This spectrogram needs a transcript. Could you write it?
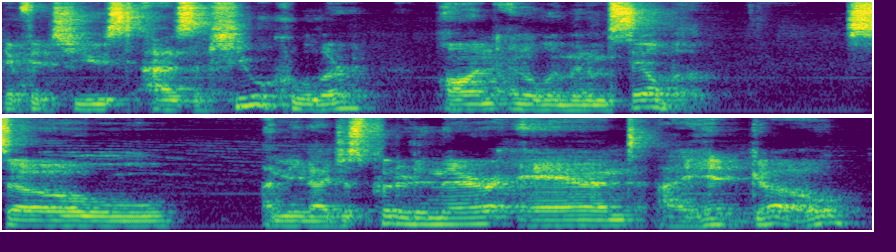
if it's used as a keel cooler on an aluminum sailboat? So, I mean, I just put it in there and I hit go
